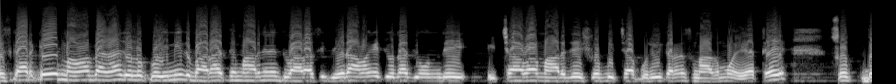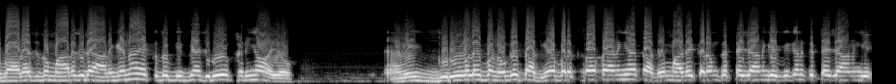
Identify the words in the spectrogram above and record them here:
ਇਸ ਕਰਕੇ ਮਾਵਾਂ ਭੈਣਾਂ ਚਲੋ ਕੋਈ ਨਹੀਂ, ਦੁਬਾਰਾ ਇੱਥੇ ਮਹਾਰਾਜ ਨੇ, ਦੁਬਾਰਾ ਅਸੀਂ ਫੇਰ ਆਵਾਂਗੇ। 14 ਜੂਨ ਦੀ ਇੱਛਾ ਵਾ ਮਹਾਰਾਜ ਸ਼ੁਭ ਇੱਛਾ ਪੂਰੀ ਕਰਨ, ਸਮਾਗਮ ਹੋਏ ਇੱਥੇ। ਸੋ ਦੁਬਾਰਾ ਜਦੋਂ ਮਹਾਰਾਜ ਦੇ ਆਣਗੇ ਨਾ, ਇੱਕ ਦੋ ਬੀਬੀਆਂ ਜ਼ਰੂਰ ਖੜੀਆਂ ਹੋਇਓ। ਐਵੇਂ ਗੁਰੂ ਵਾਲੇ ਬਣੋਗੇ, ਤੁਹਾਡੀਆਂ ਬਰਕਤਾਂ ਪੈਣਗੀਆਂ, ਤੁਹਾਡੇ ਮਾੜੇ ਕਰਮ ਕੱਟੇ ਜਾਣਗੇ ਵਿਗਨ ਕੱਟੇ ਜਾਣਗੇ।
